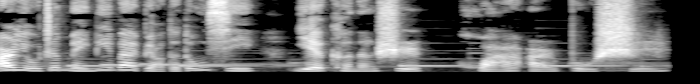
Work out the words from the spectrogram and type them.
而有着美丽外表的东西也可能是。华而不实。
